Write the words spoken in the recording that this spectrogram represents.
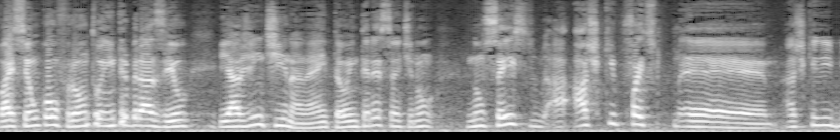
vai ser um confronto entre Brasil e Argentina, né? Então é interessante. Não, não sei, acho que faz. É, acho que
